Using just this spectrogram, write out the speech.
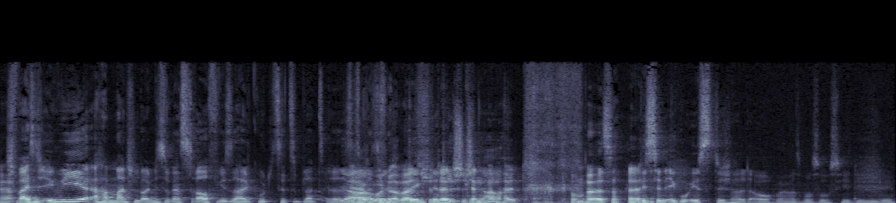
Ja. Ich weiß nicht, irgendwie haben manche Leute nicht so ganz drauf, wie sie halt gut Sitzeplatz. Äh, Ja, Ja, gut, aber als Student kennt man halt vom Hörsaal. Ein bisschen egoistisch halt auch, wenn man es mal so sieht. Irgendwie.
